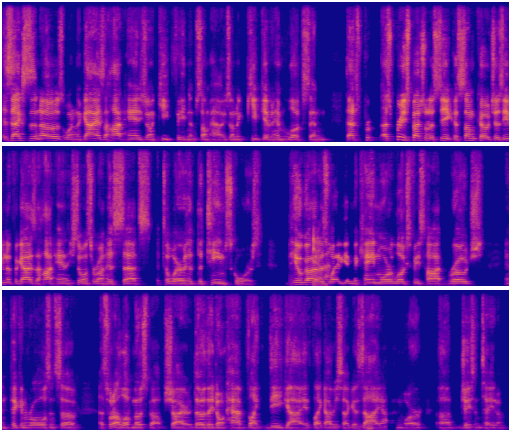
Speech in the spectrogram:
his X's and O's. When the guy has a hot hand, he's going to keep feeding him somehow. He's going to keep giving him looks, and that's pr- that's pretty special to see because some coaches, even if a guy's a hot hand, he still wants to run his sets to where the team scores. He'll go out of his way to get McCain more looks if he's hot, Roach, and pick and rolls, and so. That's what I love most about Scheyer, though they don't have like the guy, like obviously like a Zion or uh, Jayson Tatum.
